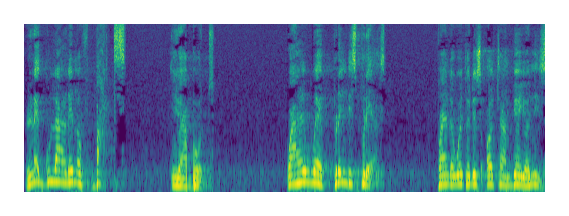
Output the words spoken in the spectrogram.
regular rain of bats in your abode. While we're praying these prayers, find a way to this altar and be on your knees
